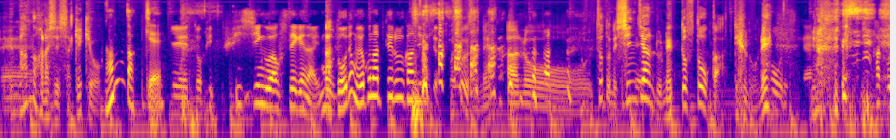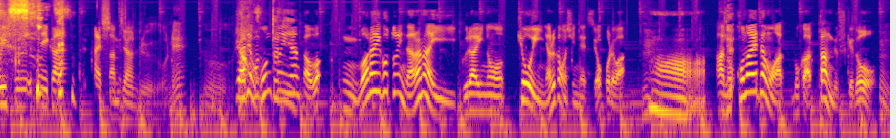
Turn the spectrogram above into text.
えー何の話でしたっけ、今日？なんだっけ？えっ、とフィ、フィッシングは防げない。もうどうでもよくなってる感じですよ。そうですね。あのーちょっとね、新ジャンル、ネットストーカーっていうのをね、そうですね。確立していかない新ジャンルをね。うん。いいや、でも本当になんかわ、うん、笑い事にならないぐらいの脅威になるかもしれないですよ、これは。うんああの、ねこの間もあ僕あったんですけど、うん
